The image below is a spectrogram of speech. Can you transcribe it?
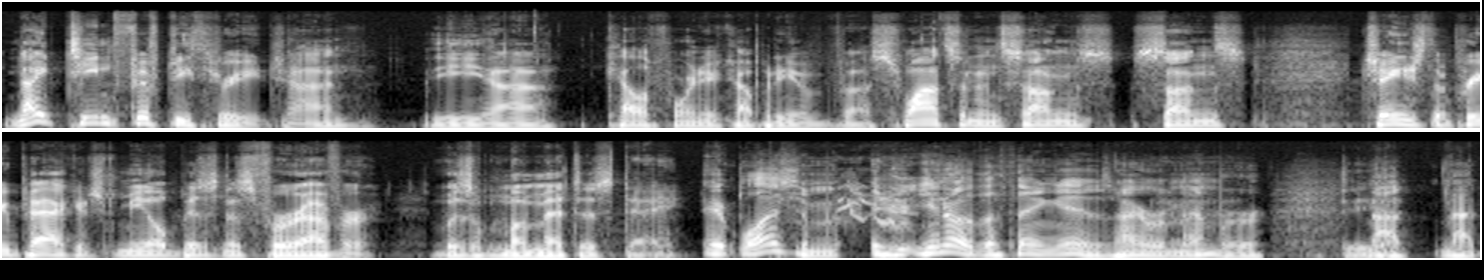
1953. John, the uh, California company of uh, Swanson and Sons, Sons changed the prepackaged meal business forever. It was a momentous day. It was, you know, the thing is, I remember not not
